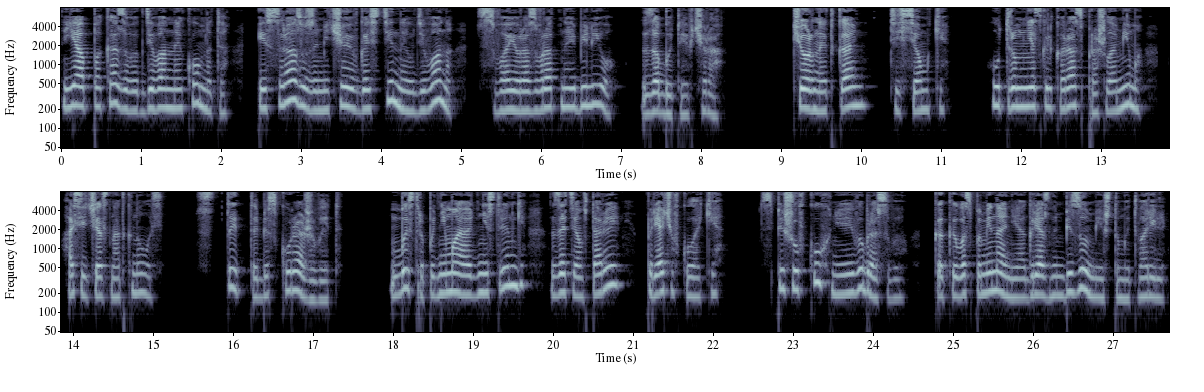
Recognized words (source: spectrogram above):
Я показываю, где ванная комната, и сразу замечаю в гостиной у дивана свое развратное белье забытые вчера. Черная ткань, тесемки. Утром несколько раз прошла мимо, а сейчас наткнулась. Стыд обескураживает. Быстро поднимаю одни стринги, затем вторые, прячу в кулаке. Спешу в кухню и выбрасываю, как и воспоминания о грязном безумии, что мы творили.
